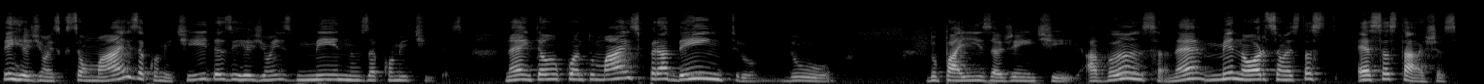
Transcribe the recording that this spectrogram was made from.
Tem regiões que são mais acometidas e regiões menos acometidas. Né? Então, quanto mais para dentro do, do país a gente avança, né, menor são estas, essas taxas.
